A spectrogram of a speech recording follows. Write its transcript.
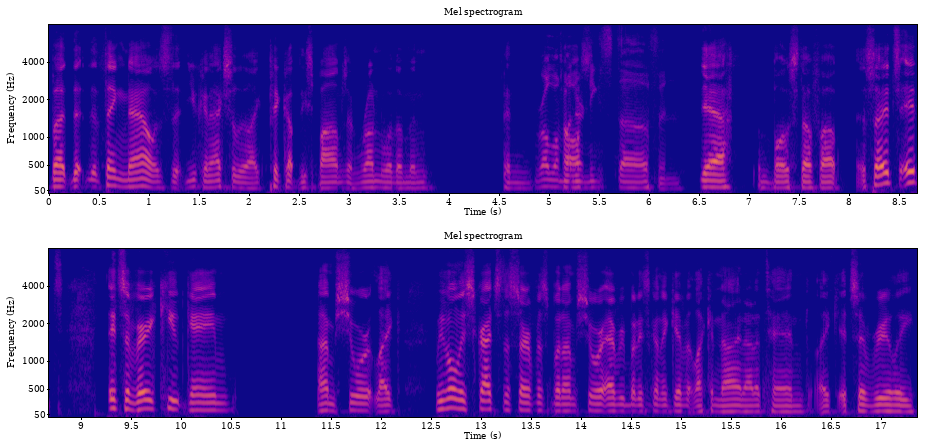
but the the thing now is that you can actually like pick up these bombs and run with them and and Roll them toss- underneath stuff, and yeah, and blow stuff up. So it's it's it's a very cute game. I'm sure like we've only scratched the surface, but I'm sure everybody's going to give it like a 9 out of 10. Like it's a really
